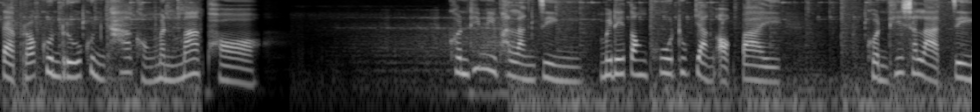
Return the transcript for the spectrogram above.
แต่เพราะคุณรู้คุณค่าของมันมากพอ คนที่มีพลังจริงไม่ได้ต้องพูดทุกอย่างออกไป คนที่ฉลาดจริง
